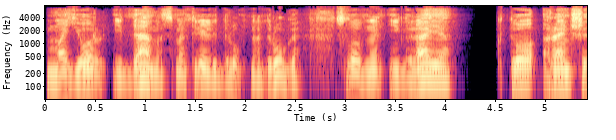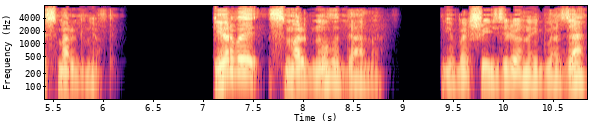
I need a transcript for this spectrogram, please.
майор и дама смотрели друг на друга, словно играя, кто раньше сморгнет. Первой сморгнула дама. Ее большие зеленые глаза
